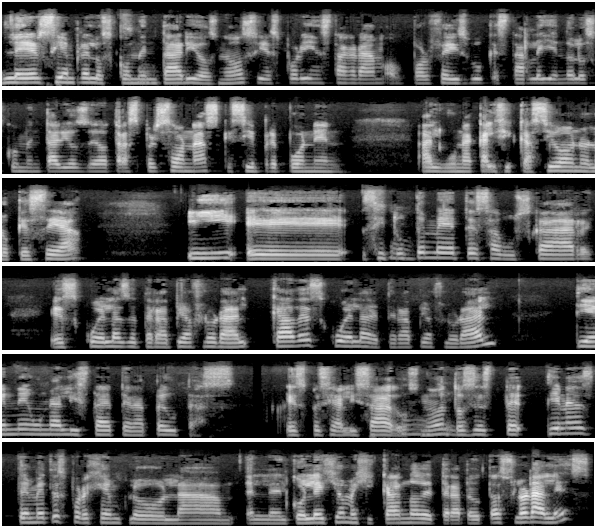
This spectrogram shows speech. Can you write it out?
leer siempre los comentarios, ¿no? Si es por Instagram o por Facebook, estar leyendo los comentarios de otras personas que siempre ponen alguna calificación o lo que sea y eh, si tú te metes a buscar escuelas de terapia floral, cada escuela de terapia floral tiene una lista de terapeutas especializados, ¿no? Entonces, te, tienes, te metes, por ejemplo, la, el, Colegio Mexicano de Terapeutas Florales.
